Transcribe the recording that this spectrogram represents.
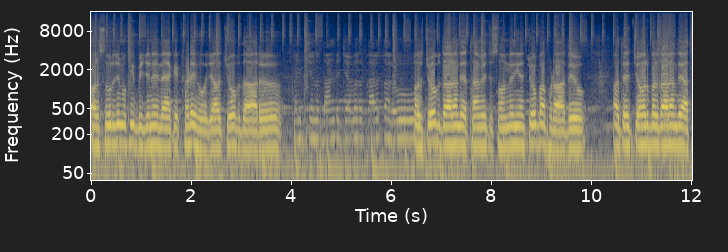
ਔਰ ਸੂਰਜਮੁਖੀ ਬਿਜਨੇ ਲੈ ਕੇ ਖੜੇ ਹੋ ਜਾਓ ਚੋਬਦਾਰ। ਕੰਚਨ ਦੰਡ ਚਵਰ ਕਰ ਧਰੋ। ਔਰ ਚੋਬਦਾਰਾਂ ਦੇ ਹੱਥਾਂ ਵਿੱਚ ਸੋਨੇ ਦੀਆਂ ਚੋਬਾਂ ਫੜਾ ਦਿਓ। ਅਤੇ ਚੌਰ ਬਰਦਾਰਾਂ ਦੇ ਹੱਥ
